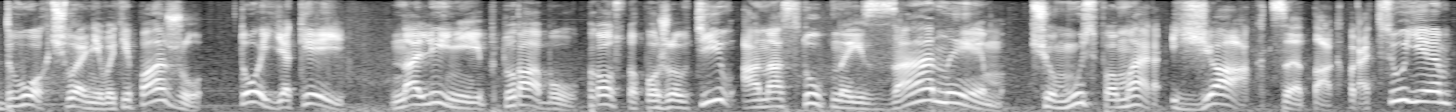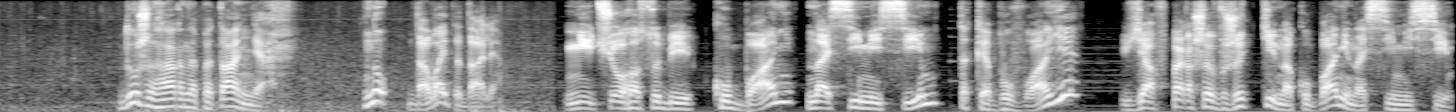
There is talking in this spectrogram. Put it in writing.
двох членів екіпажу, той, який на лінії птура був, просто пожовтів, а наступний за ним чомусь помер. Як це так працює? Дуже гарне питання. Ну, давайте далі. Нічого собі, Кубань на 7,7? Таке буває? Я вперше в житті на Кубані на 7,7.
